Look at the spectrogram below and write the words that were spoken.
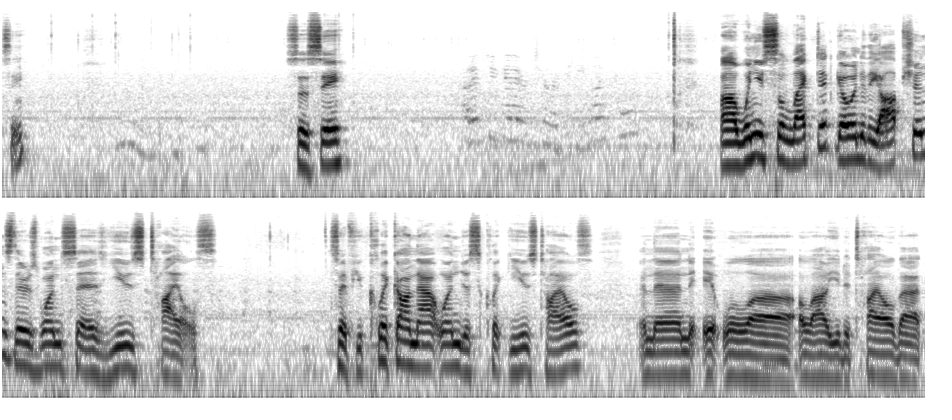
See? So see? Uh, when you select it, go into the options. There's one says use tiles. So if you click on that one, just click use tiles, and then it will uh, allow you to tile that.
